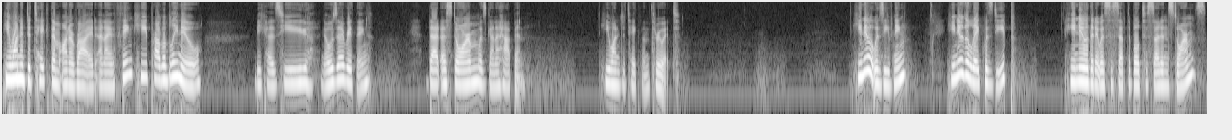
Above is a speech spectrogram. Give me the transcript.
He wanted to take them on a ride, and I think he probably knew, because he knows everything, that a storm was going to happen. He wanted to take them through it. He knew it was evening. He knew the lake was deep. He knew that it was susceptible to sudden storms.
